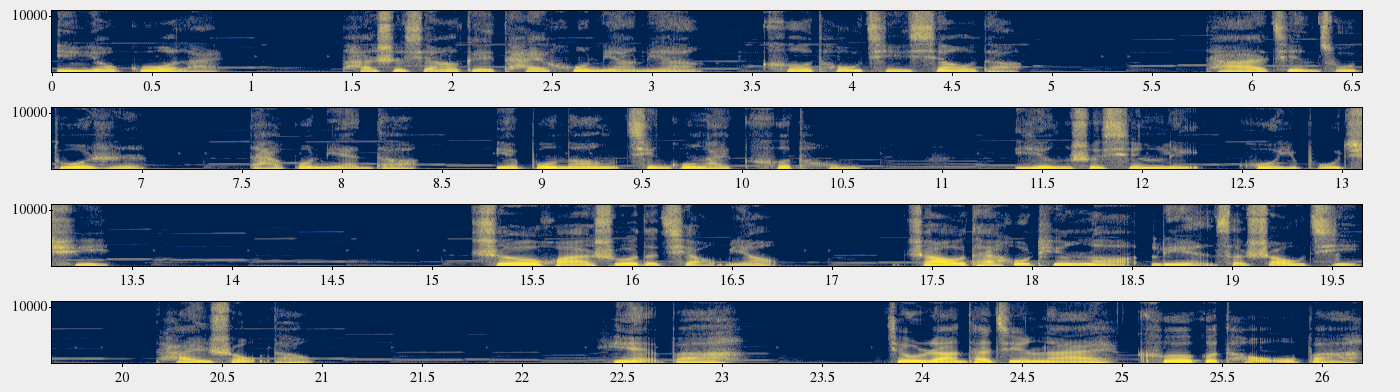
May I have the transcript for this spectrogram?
硬要过来，怕是想要给太后娘娘磕头尽孝的。她禁足多日，大过年的也不能进宫来磕头，硬是心里过意不去。”这话说的巧妙。赵太后听了，脸色稍霁，抬手道：“也罢，就让他进来磕个头吧。”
